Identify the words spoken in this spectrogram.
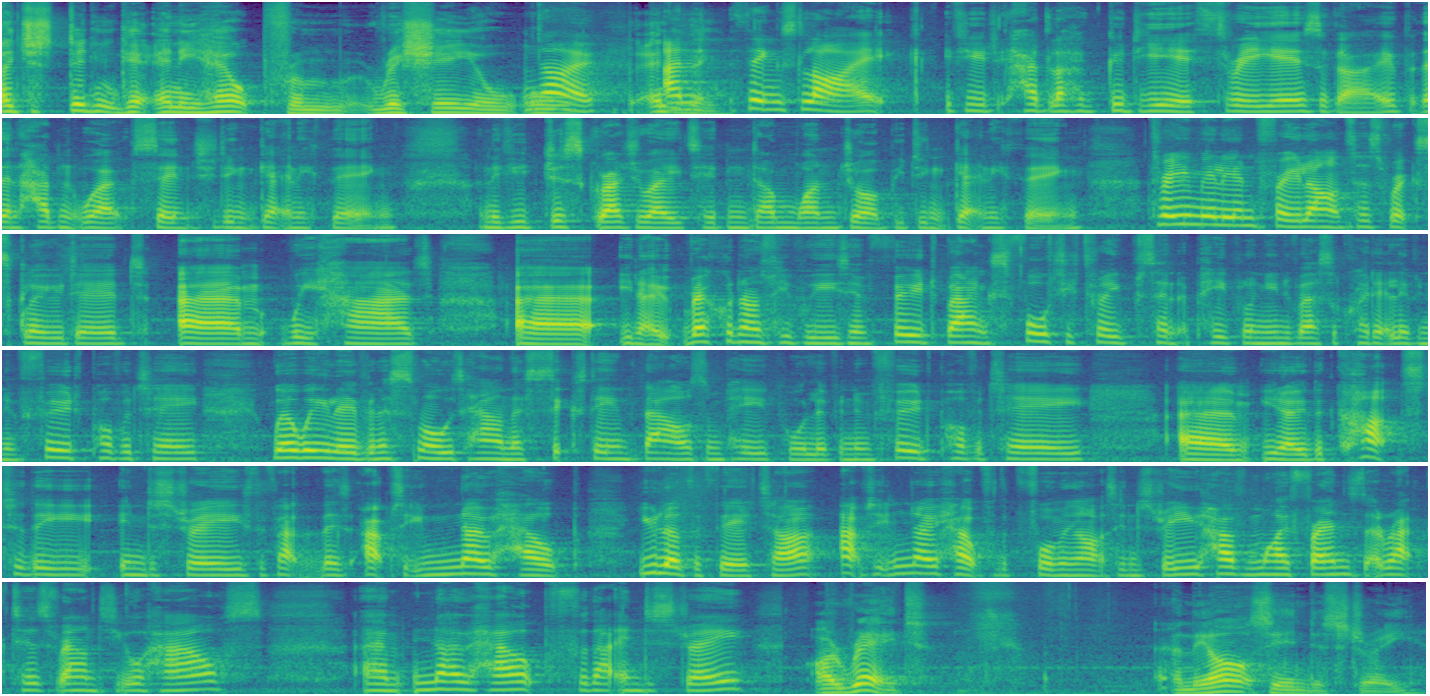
They just didn't get any help from Rishi or, or No, anything. and things like if you'd had like a good year three years ago, but then hadn't worked since, you didn't get anything. And if you'd just graduated and done one job, you didn't get anything. Three million freelancers were excluded. Um, we had, uh, you know, record numbers of people using food banks. 43% of people on universal credit living in food poverty. Where we live in a small town, there's 16,000 people living in food poverty. Um, you know, the cuts to the industries, the fact that there's absolutely no help. You love the theatre, absolutely no help for the performing arts industry. You have my friends that are actors round to your house, um, no help for that industry. I read, and the arts industry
